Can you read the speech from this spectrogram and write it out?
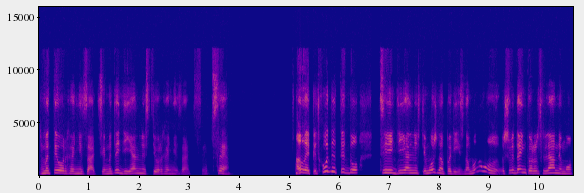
мети організації, мети діяльності організації. Все. Але підходити до цієї діяльності можна по-різному. Ну, швиденько розглянемо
